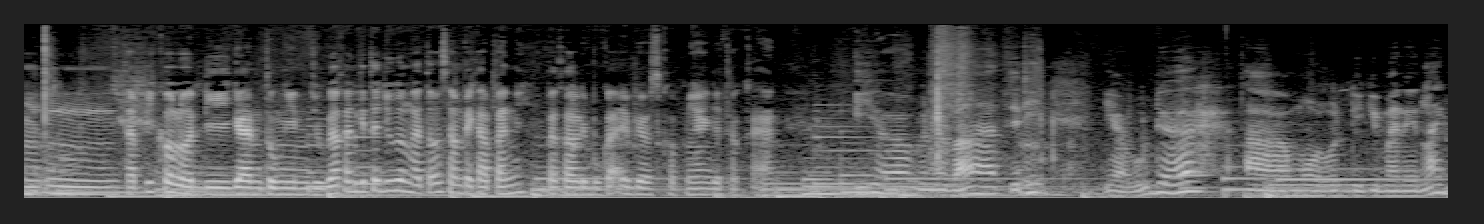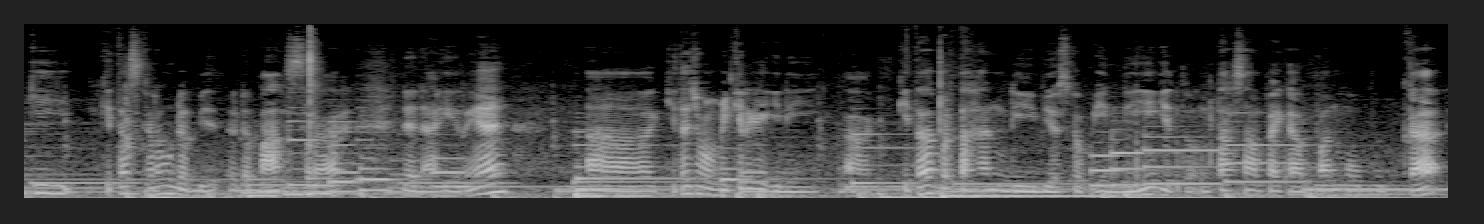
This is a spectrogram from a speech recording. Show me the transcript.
Mm-mm. Tapi kalau digantungin juga kan kita juga nggak tahu sampai kapan nih bakal dibuka ya bioskopnya gitu kan. iya bener banget. Jadi ya udah uh, mau digimanain lagi? Kita sekarang udah udah pasrah. Dan akhirnya uh, kita cuma mikir kayak gini uh, kita bertahan di bioskop ini gitu. Entah sampai kapan mau buka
